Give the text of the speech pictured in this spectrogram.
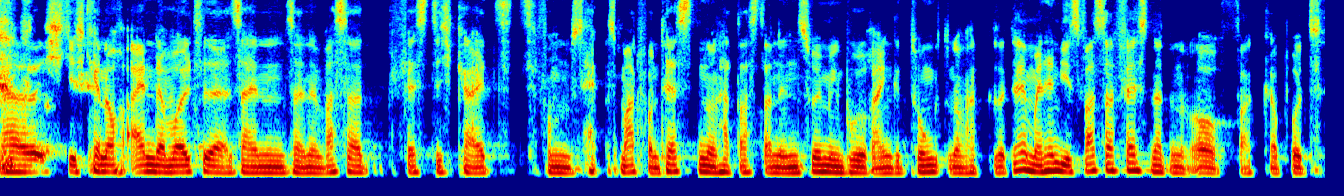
Ja, ich, ich kenne auch einen, der wollte sein, seine Wasserfestigkeit vom Smartphone testen und hat das dann in den Swimmingpool reingetunkt und hat gesagt, hey, mein Handy ist wasserfest und hat dann, oh fuck, kaputt.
